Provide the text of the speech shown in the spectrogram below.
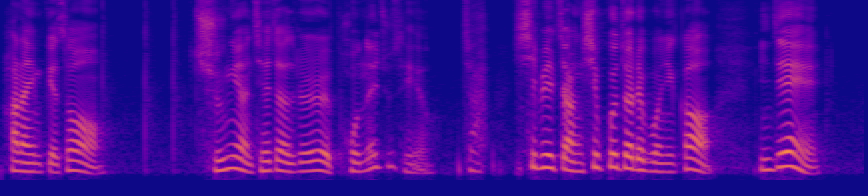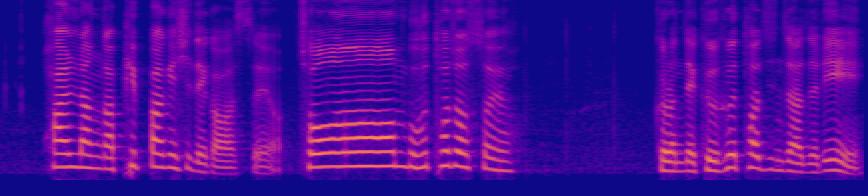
하나님께서 중요한 제자들을 보내주세요. 자, 11장 19절에 보니까 이제 환란과 핍박의 시대가 왔어요. 전부 흩어졌어요. 그런데 그 흩어진 자들이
